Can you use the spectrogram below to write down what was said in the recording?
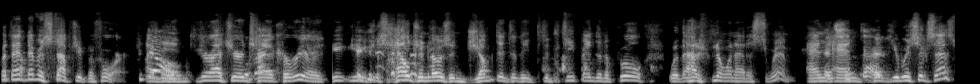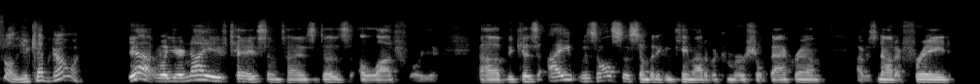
but that never stopped you before. I mean, throughout your Well, entire that- career, you, you just held your nose and jumped into the, the deep end of the pool without knowing how to swim, and And and, you were successful. You kept going. Yeah, well, your naivete sometimes does a lot for you uh, because I was also somebody who came out of a commercial background. I was not afraid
